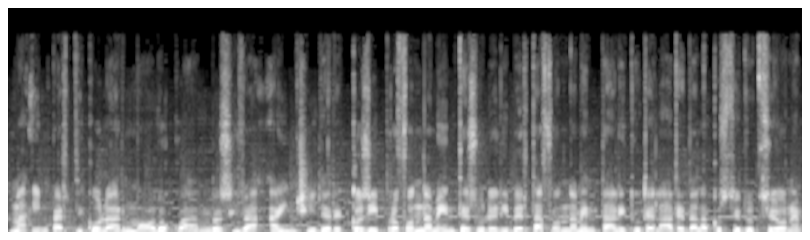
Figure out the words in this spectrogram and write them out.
ma in particolar modo quando si va a incidere così profondamente sulle libertà fondamentali tutelate dalla Costituzione.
